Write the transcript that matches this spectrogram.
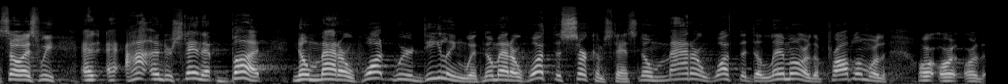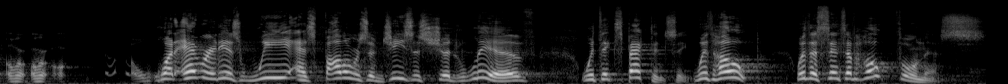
So, as we, as, I understand that, but no matter what we're dealing with, no matter what the circumstance, no matter what the dilemma or the problem or, the, or, or, or, or, or, whatever it is, we as followers of Jesus should live with expectancy, with hope, with a sense of hopefulness.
